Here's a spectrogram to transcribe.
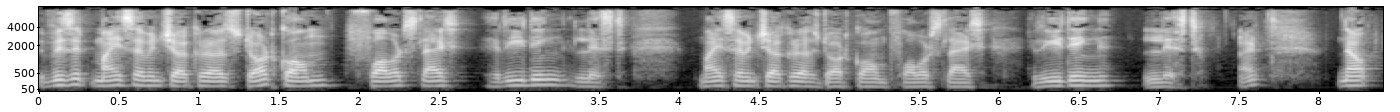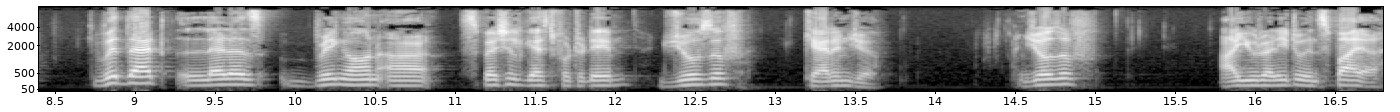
visit my7chakras.com forward slash reading list. my7chakras.com forward slash reading list. Right? Now, with that, let us bring on our special guest for today, Joseph Carringer. Joseph, are you ready to inspire?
